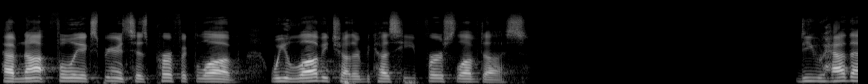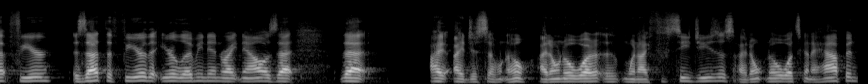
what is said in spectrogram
have not fully experienced His perfect love. We love each other because He first loved us. Do you have that fear? Is that the fear that you're living in right now? Is that that I, I just don't know. I don't know what when I see Jesus, I don't know what's going to happen.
